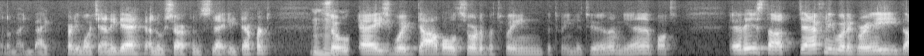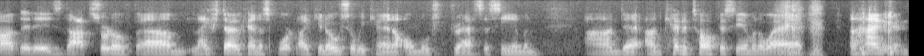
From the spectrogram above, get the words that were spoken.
on a mountain bike pretty much any day. I know surfing's slightly different, mm-hmm. so guys would dabble sort of between between the two of them, yeah. But it is that definitely would agree that it is that sort of um, lifestyle kind of sport, like you know. So we kind of almost dress the same and and uh, and kind of talk the same in a way and, and hang out in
